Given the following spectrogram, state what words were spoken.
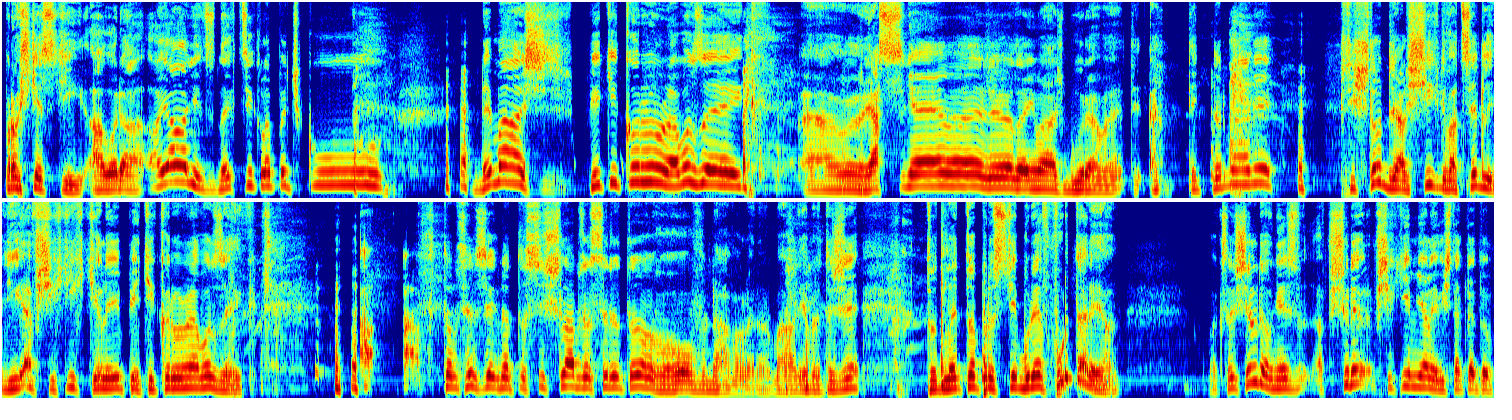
Pro štěstí. A ona, a já nic nechci, klepečku. Nemáš pěti korun na vozejk. A jasně, že jo, tady máš bůra. A teď normálně přišlo dalších 20 lidí a všichni chtěli pěti korun na vozejk. A, a v tom jsem si řekl, no to si šlám zase do toho hovna, vole, normálně, protože tohle to prostě bude furt tady, jo. Pak jsem šel dovnitř a všude všichni měli, víš, takhle to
